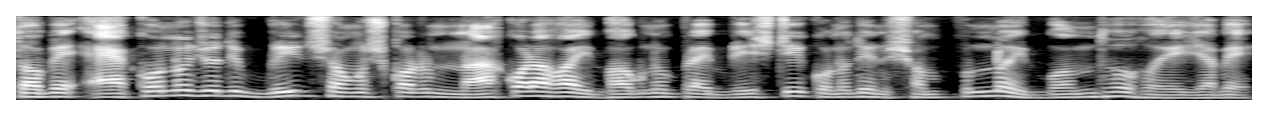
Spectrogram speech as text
তবে এখনও যদি ব্রিজ সংস্করণ না করা হয়, ভগ্নপ্রায় ব্রিজটি কোনোদিন সম্পূর্ণই বন্ধ হয়ে যাবে।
